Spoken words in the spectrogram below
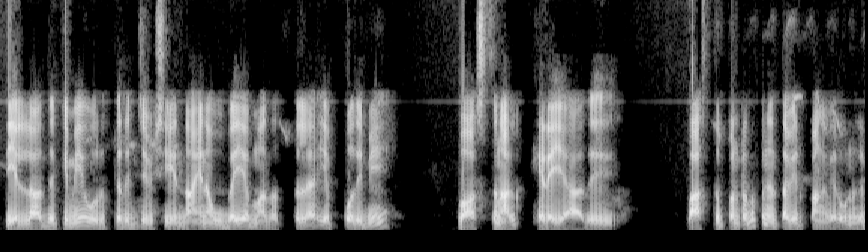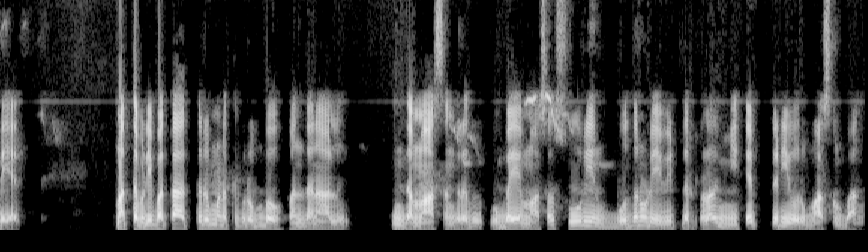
இது எல்லாத்துக்குமே ஒரு தெரிஞ்ச விஷயம்தான். ஏன்னா உபய மாதத்துல எப்போதுமே வாஸ்து நாள் கிடையாது. வாஸ்து பண்றது கொஞ்சம் தவிர்ப்பாங்க வேற ஒண்ணும் கிடையாது. மற்றபடி பார்த்தா திருமணத்துக்கு ரொம்ப உகந்த நாள். இந்த மாசங்கிறது உபய மாசம். சூரியன் புதனுடைய வீட்டில் இருக்கிறது மிகப்பெரிய ஒரு மாசம் பாங்க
